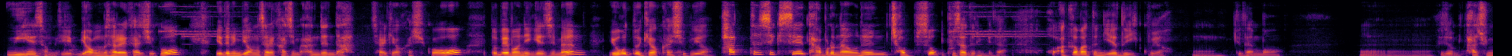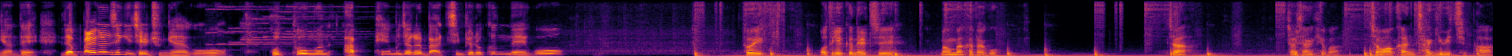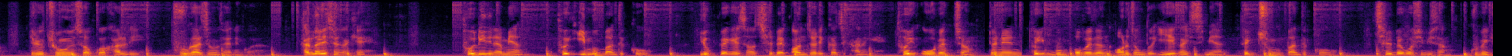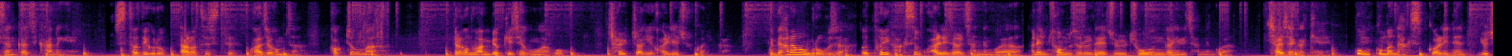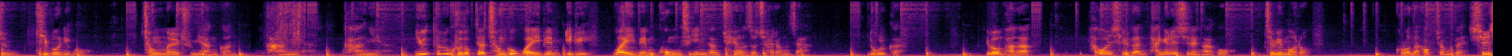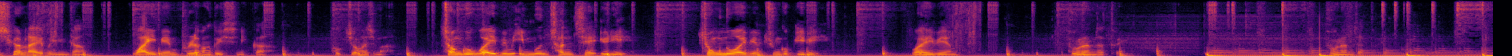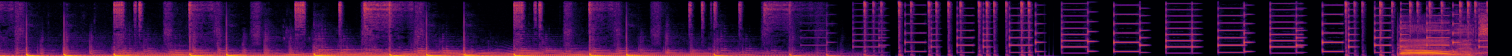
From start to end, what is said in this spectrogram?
위해서입니다. 명사를 가지고 얘들은 명사를 가지면 안 된다. 잘 기억하시고 또 매번 얘기하지만 이것도 기억하시고요. 파트 6의 답으로 나오는 접속 부사들입니다. 어, 아까 봤던 얘도 있고요. 음, 그다음 뭐 어, 그좀 다 중요한데 일단 빨간색이 제일 중요하고 보통은 앞에 문장을 마침표로 끝내고 토익 어떻게 끝낼지 막막하다고? 자, 잘 생각해봐. 정확한 자기 위치 파악, 그리고 좋은 수업과 관리 두 가지면 되는 거야. 간단히 생각해. 토익이라면 토익 입문만 듣고 600에서 700 언저리까지 가능해. 토익 500점 또는 토익 문법에 대한 어느 정도 이해가 있으면 토익 중급반 듣고 750 이상, 900 이상까지 가능해. 스터디 그룹, 단어 테스트, 과제 검사, 걱정 마. 그런 건 완벽히 제공하고 철저하게 관리해 줄 거니까. 근데 하나만 물어보자. 너 토익 학습 관리자를 찾는 거야? 아니면 점수를 내줄 좋은 강의를 찾는 거야? 잘 생각해. 꼼꼼한 학습 관리는 요즘 기본이고 정말 중요한 건 강의야. 강의야. 유튜브 구독자 전국 YBM 1위, YBM 공식 인강 최연소 촬영자. 누굴까? 이번 방학 학원 실간 당연히 진행하고 집이 멀어? 코로나 걱정돼? 실시간 라이브 인강 YBM 불나방도 있으니까 걱정하지 마. 전국 YBM 입문 전체 1위, 종로 YBM 중급 1위, YBM 두 남자 토익. 두 남자 토익.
